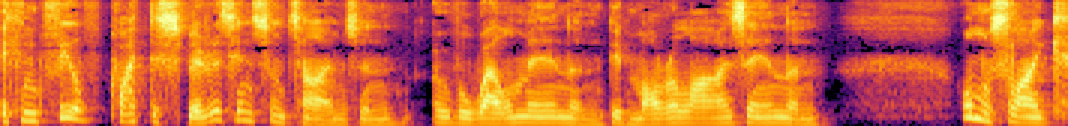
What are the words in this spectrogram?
It can feel quite dispiriting sometimes and overwhelming and demoralizing and almost like,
